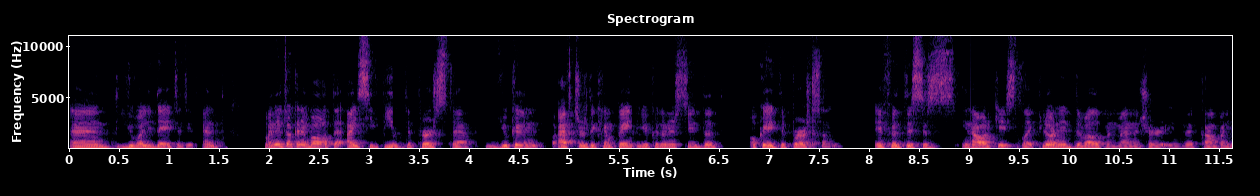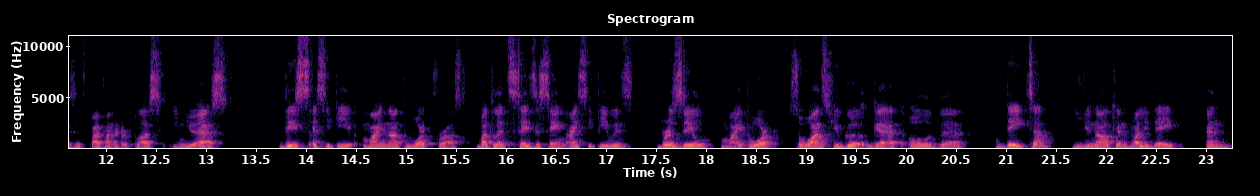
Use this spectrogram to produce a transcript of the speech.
and you validated it. And when you're talking about the ICP, the first step, you can, after the campaign, you can understand that, okay, the person, if this is in our case, like learning development manager in the companies at 500 plus in US, this ICP might not work for us. But let's say the same ICP with Brazil might work. So once you go get all of the data, you now can validate and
